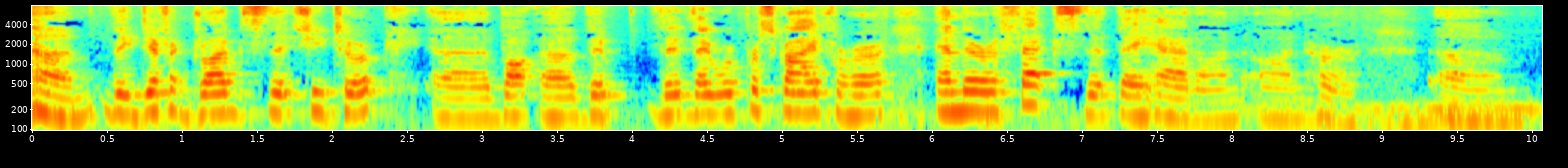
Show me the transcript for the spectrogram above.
um, the different drugs that she took uh, uh, that, that, they were prescribed for her and their effects that they had on on her. Um,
